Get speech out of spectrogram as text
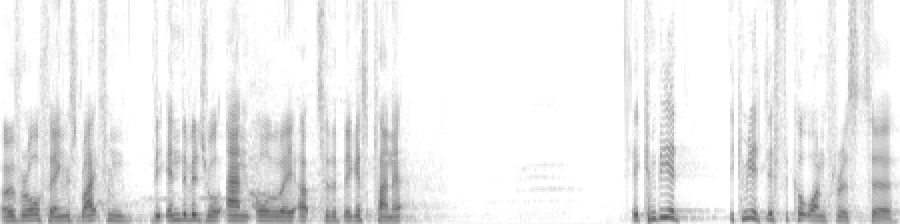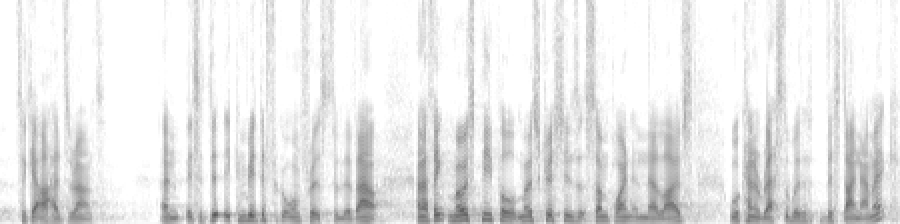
over all things, right from the individual ant all the way up to the biggest planet, it can be a, it can be a difficult one for us to, to get our heads around. And it's a, it can be a difficult one for us to live out. And I think most people, most Christians at some point in their lives, will kind of wrestle with this dynamic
